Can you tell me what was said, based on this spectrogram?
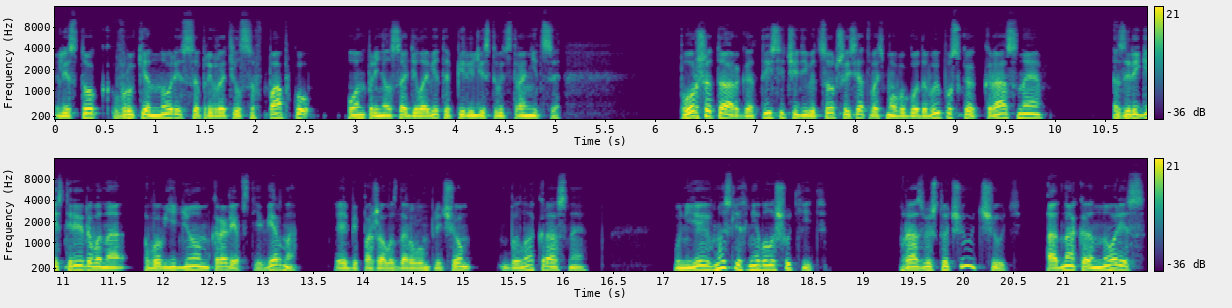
Листок в руке Норриса превратился в папку, он принялся деловито перелистывать страницы. Порше Тарго, 1968 года выпуска, красная, зарегистрирована в Объединенном Королевстве, верно? Эбби пожала здоровым плечом. Была красная. У нее и в мыслях не было шутить. Разве что чуть-чуть. Однако Норрис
